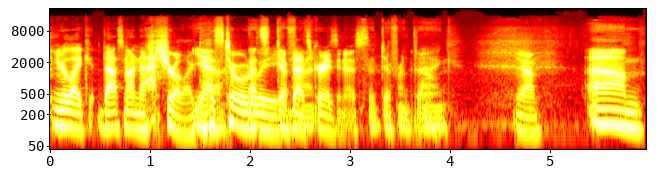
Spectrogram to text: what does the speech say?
And you're like, that's not natural. Like, Yeah, that's that's totally, that's, different. craziness. It's a different thing. Yeah. Um,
